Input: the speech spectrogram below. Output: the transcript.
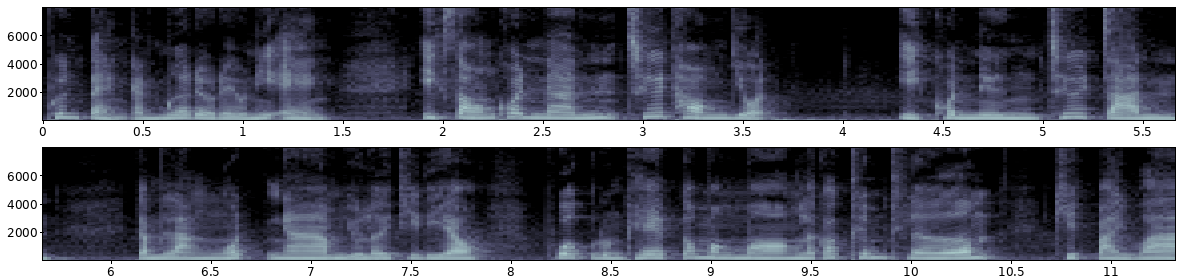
เพิ่งแต่งกันเมื่อเร็วๆนี้เอง อีกสองคนนั้นชื่อทองหยด อีกคนหนึ่งชื่อจันกำลังงดงามอยู่เลยทีเดียว พวกกรุงเทพก็มองๆแล้วก็เคลิ้มเคลิมคิดไปว่า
